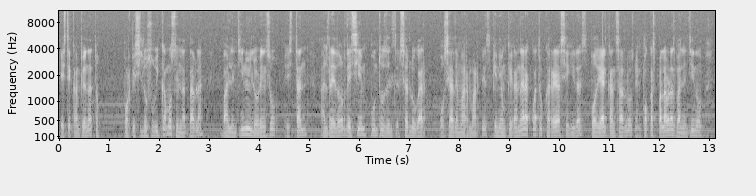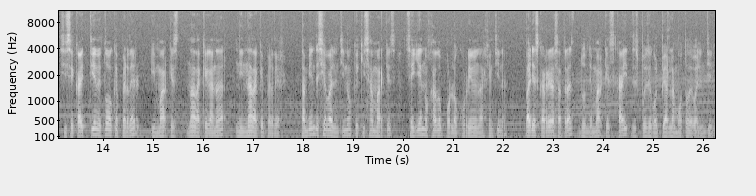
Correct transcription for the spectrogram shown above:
este campeonato. Porque si los ubicamos en la tabla, Valentino y Lorenzo están alrededor de 100 puntos del tercer lugar o sea de Mar Márquez, que ni aunque ganara cuatro carreras seguidas podría alcanzarlos. En pocas palabras, Valentino, si se cae, tiene todo que perder y Márquez nada que ganar ni nada que perder. También decía Valentino que quizá Márquez seguía enojado por lo ocurrido en Argentina, varias carreras atrás, donde Márquez cae después de golpear la moto de Valentino.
